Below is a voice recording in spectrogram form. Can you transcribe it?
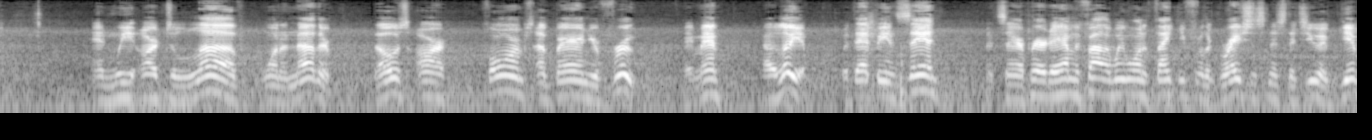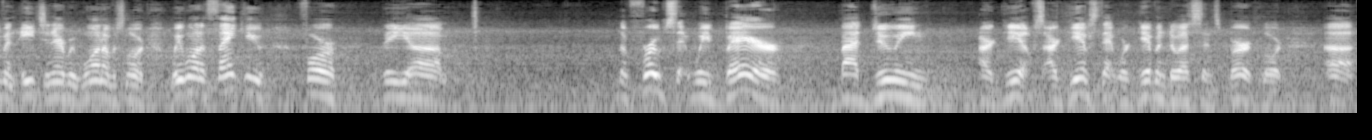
And we are to love one another. Those are forms of bearing your fruit. Amen. Hallelujah. With that being said, let's say our prayer to Heavenly Father. We want to thank you for the graciousness that you have given each and every one of us, Lord. We want to thank you for the uh, the fruits that we bear by doing our gifts, our gifts that were given to us since birth, Lord. Uh,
